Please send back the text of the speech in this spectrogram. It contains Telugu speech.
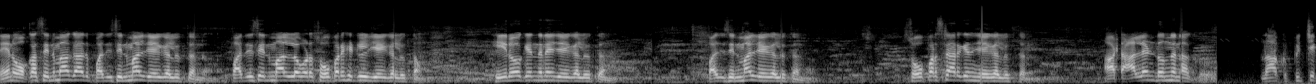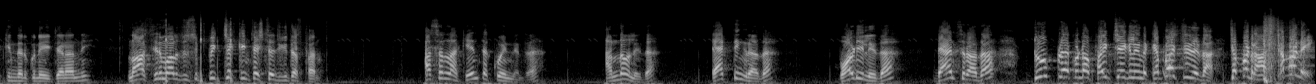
నేను ఒక సినిమా కాదు పది సినిమాలు చేయగలుగుతాను. పది సినిమాల్లో కూడా సూపర్ హిట్లు చేయగలుగుతాం. హీరో కిందనే చేయగలుగుతాను. పది సినిమాలు చేయగలుగుతాను. సూపర్ స్టార్ కింద చేయగలుగుతాను. ఆ టాలెంట్ ఉంది నాకు. నాకు పిచ్చెక్కిందనుకునే ఈ జనాన్ని నా సినిమాలు చూసి పిచ్చెక్కించే స్టేజ్కి తెస్తాను. అసలు నాకేం తక్కువైందండ్రా అందం లేదా? యాక్టింగ్ రాదా? బాడీ లేదా? డాన్స్ రాదా? డూప్ లేకుండా ఫైట్ చేయగలిగిన కెపాసిటీ లేదా? చెప్పండి రా చెప్పండి!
